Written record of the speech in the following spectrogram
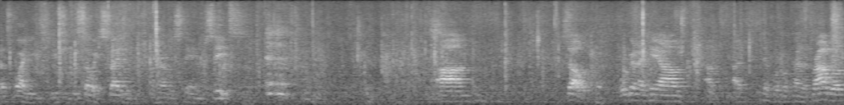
that's why you, you should be so excited to have to stay in your seats. Um, so, we're gonna have a, a typical kind of problem,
